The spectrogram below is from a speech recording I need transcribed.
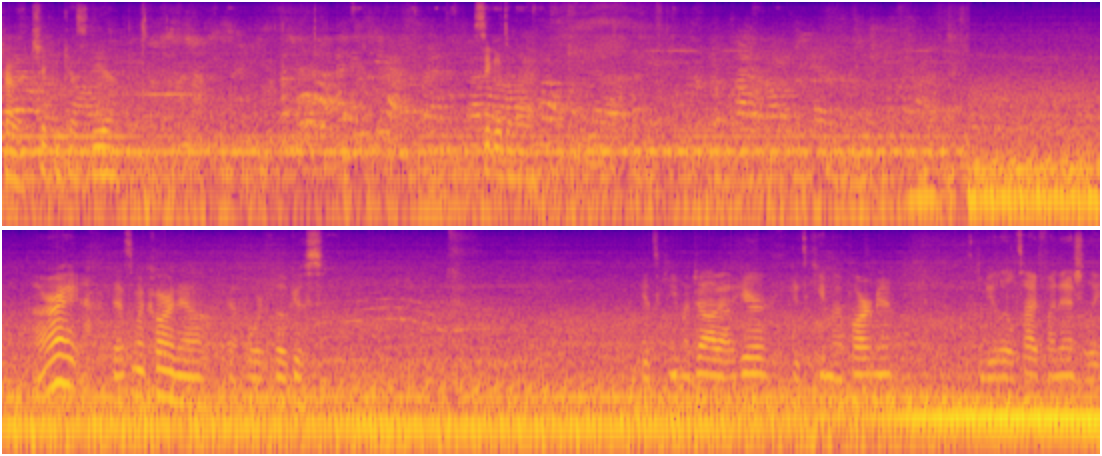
Got a chicken quesadilla. Cinco de Mayo. All right, that's my car now. That Ford Focus. Get to keep my job out here. Get to keep my apartment. It's gonna be a little tight financially,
